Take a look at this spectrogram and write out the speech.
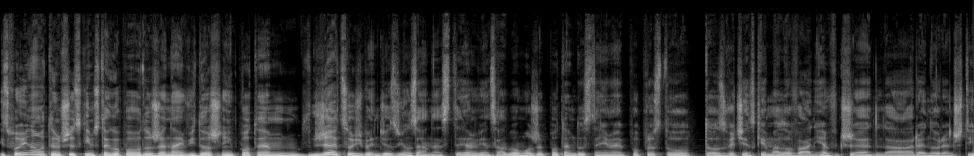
i wspominam o tym wszystkim z tego powodu, że najwidoczniej potem w grze coś będzie związane z tym, więc albo może potem dostaniemy po prostu to zwycięskie malowanie w grze dla Range T,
